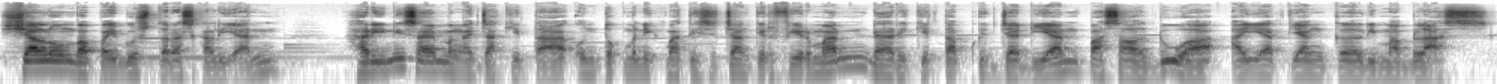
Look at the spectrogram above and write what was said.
Shalom Bapak Ibu Saudara sekalian, hari ini saya mengajak kita untuk menikmati secangkir firman dari kitab Kejadian pasal 2 ayat yang ke-15.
